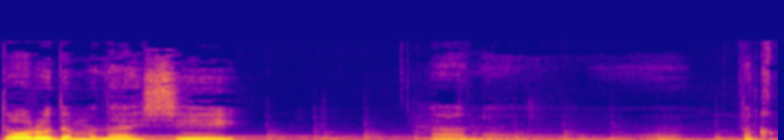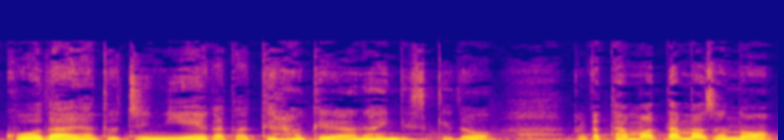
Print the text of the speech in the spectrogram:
道路でもないし、あのなんか広大な土地に家が建ってるわけではないんですけど、なんかたまたまその、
